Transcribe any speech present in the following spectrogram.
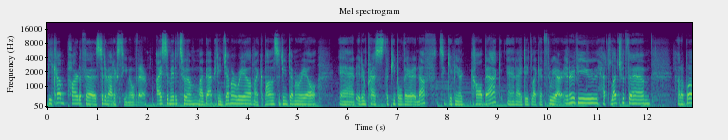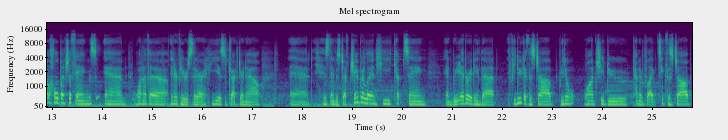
become part of the cinematics team over there. I submitted to him my matte painting demo reel, my compositing demo reel, and it impressed the people there enough to give me a call back. And I did like a three hour interview, had lunch with them, had a whole bunch of things. And one of the interviewers there, he is a director now, and his name is Jeff Chamberlain. He kept saying and reiterating that if you do get this job, we don't want you to kind of like take this job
